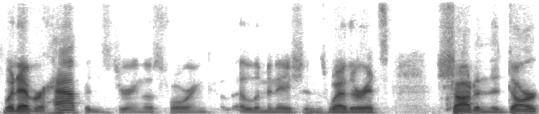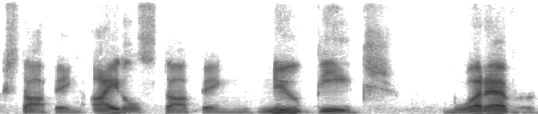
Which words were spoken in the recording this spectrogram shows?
Whatever happens during those four eliminations, whether it's shot in the dark stopping, idol stopping, new beach, whatever.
